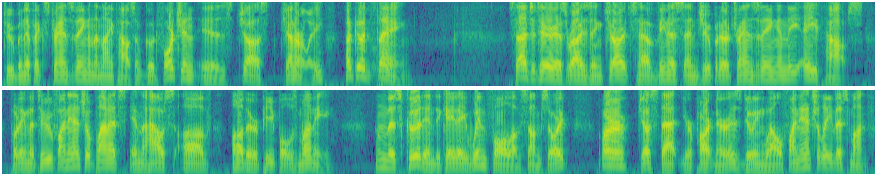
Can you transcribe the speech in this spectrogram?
Two benefics transiting in the ninth house of good fortune is just, generally, a good thing. Sagittarius rising charts have Venus and Jupiter transiting in the eighth house, putting the two financial planets in the house of other people's money. This could indicate a windfall of some sort, or just that your partner is doing well financially this month.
